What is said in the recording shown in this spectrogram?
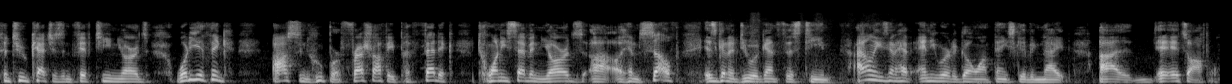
to two catches and 15 yards. What do you think Austin Hooper, fresh off a pathetic 27 yards uh, himself, is going to do against this team. I don't think he's going to have anywhere to go on Thanksgiving night. Uh, it's awful.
